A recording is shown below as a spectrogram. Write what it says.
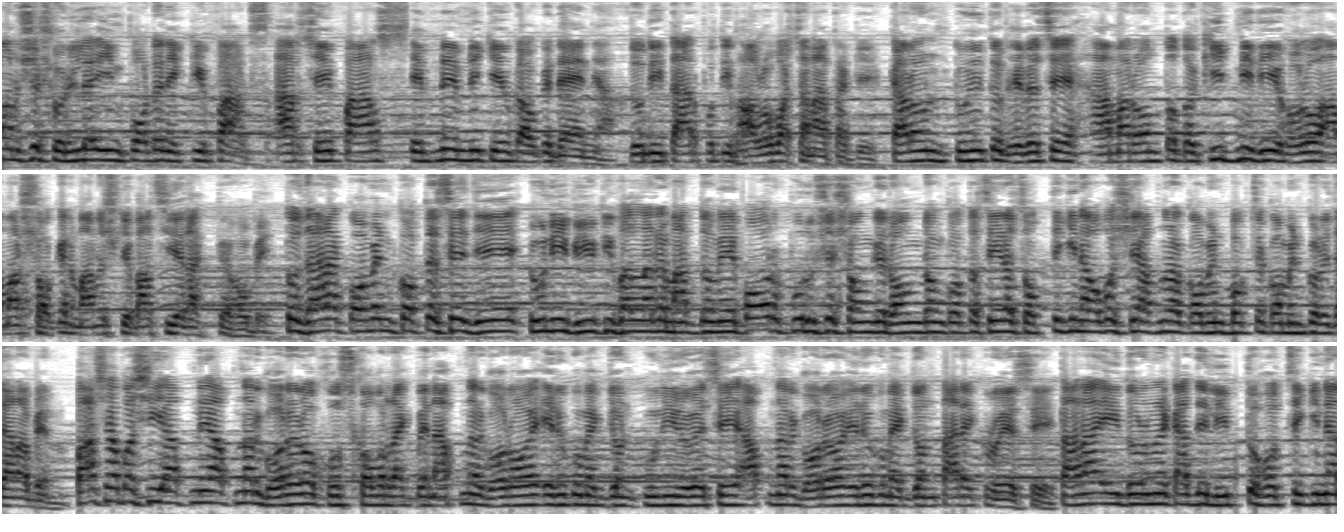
মানুষের শরীরে ইম্পর্টেন্ট একটি পার্টস আর সেই পার্টস এমনি এমনি কেউ কাউকে দেয় না, যদি তার প্রতি ভালোবাসা না থাকে। কারণ তুমি তো ভেবেছে, আমার অন্তত কিডনি দিয়ে হলো আমার শখের মানুষকে বাঁচিয়ে রাখতে হবে। তো যারা কমেন্ট করতেছে যে, টুনি বিউটি পার্লারের মাধ্যমে পর পুরুষের সঙ্গে রং ডং করতেছে এটা সত্যি কিনা? অবশ্যই আপনারা কমেন্ট বক্সে কমেন্ট করে জানাবেন। পাশাপাশি আপনি আপনার ঘরেরও খোঁজ খবর রাখবেন। আপনার ঘরেও এরকম একজন টুনি রয়েছে, আপনার ঘরেও এরকম একজন তারেক রয়েছে। তারা এই ধরনের কাজে লিপ্ত হচ্ছে কিনা?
